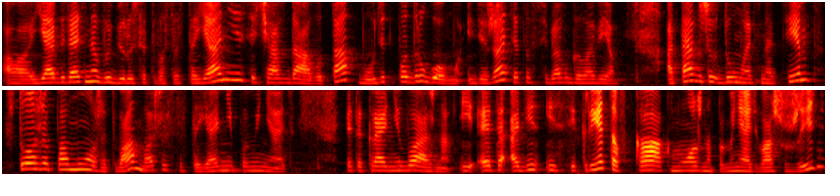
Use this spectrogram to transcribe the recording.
А, я обязательно выберусь из этого состояния. Сейчас, да, вот так будет по-другому. И держать это в себя в голове. А также думать над тем, что же поможет вам ваше состояние поменять. Это крайне важно. И это один из секретов, как можно поменять вашу жизнь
